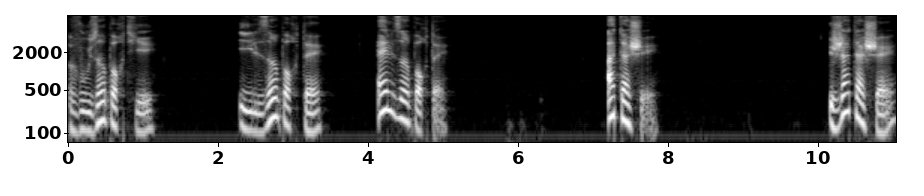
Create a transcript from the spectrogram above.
Vous importiez. Ils importaient. Elles importaient. Attacher. J'attachais.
